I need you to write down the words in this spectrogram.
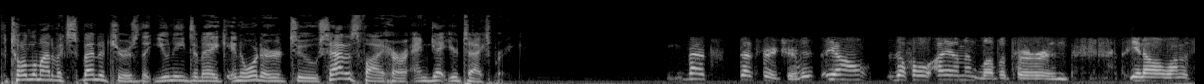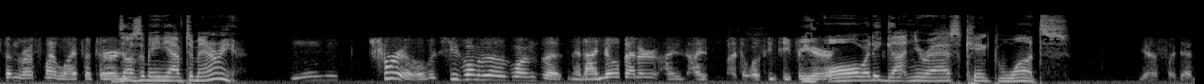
the total amount of expenditures that you need to make in order to satisfy her and get your tax break. That's that's very true. You know, the whole I am in love with her, and you know, I want to spend the rest of my life with her. Doesn't mean you have to marry her. Mm, True, but she's one of those ones that, and I know better. I I I've been listening to you for You've years. already gotten your ass kicked once. Yes, I did.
